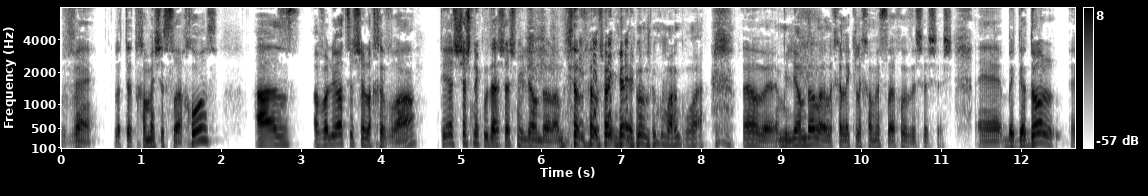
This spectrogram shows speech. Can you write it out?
ולתת 15 אחוז, אז הוולואציה של החברה תהיה 6.6 מיליון דולר, זה כאילו דוגמה גרועה, מיליון דולר לחלק ל-15% זה 6.6. אה, בגדול, אה,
